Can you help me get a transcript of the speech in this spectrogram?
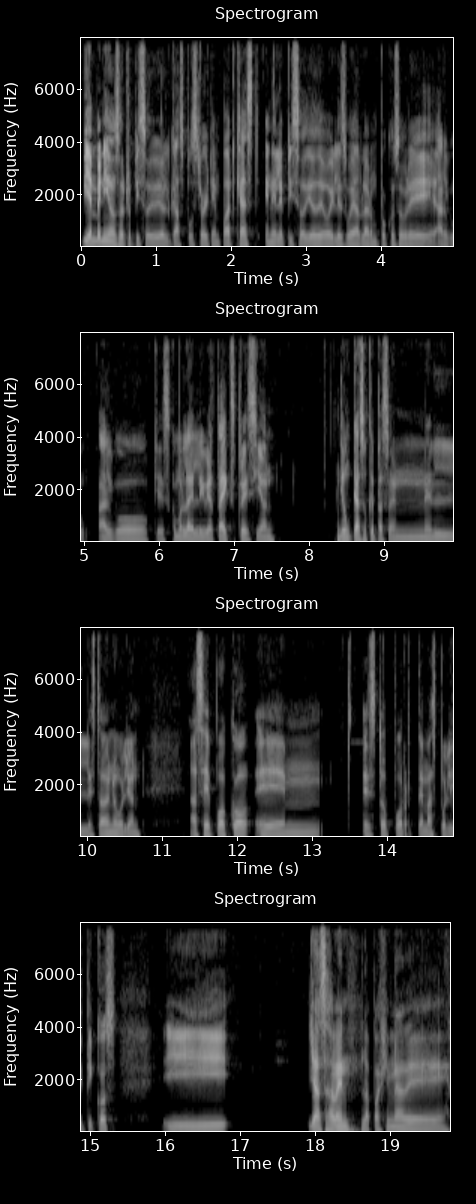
Bienvenidos a otro episodio del Gospel Storytime Podcast. En el episodio de hoy les voy a hablar un poco sobre algo, algo que es como la libertad de expresión de un caso que pasó en el estado de Nuevo León hace poco. Em, esto por temas políticos. Y ya saben, la página de,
